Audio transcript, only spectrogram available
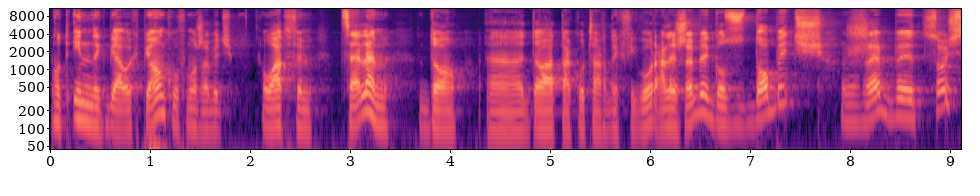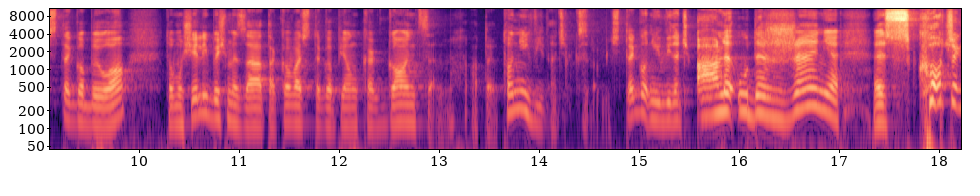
od innych białych pionków może być łatwym celem do E, do ataku czarnych figur, ale żeby go zdobyć, żeby coś z tego było, to musielibyśmy zaatakować tego pionka gońcem. A to nie widać jak zrobić. Tego nie widać, ale uderzenie! E, skoczek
